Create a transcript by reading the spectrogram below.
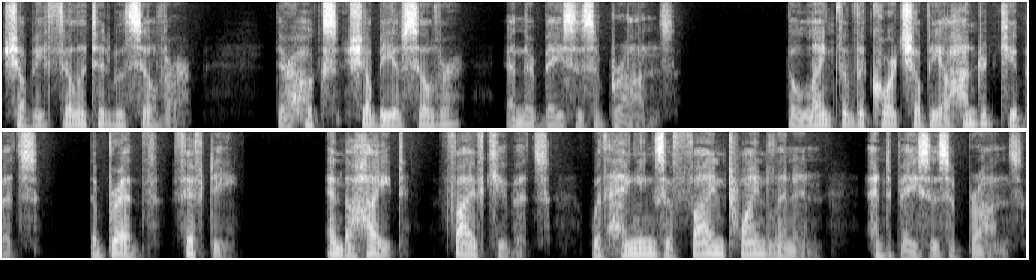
shall be filleted with silver. Their hooks shall be of silver, and their bases of bronze. The length of the court shall be a hundred cubits, the breadth fifty, and the height five cubits, with hangings of fine twined linen and bases of bronze.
